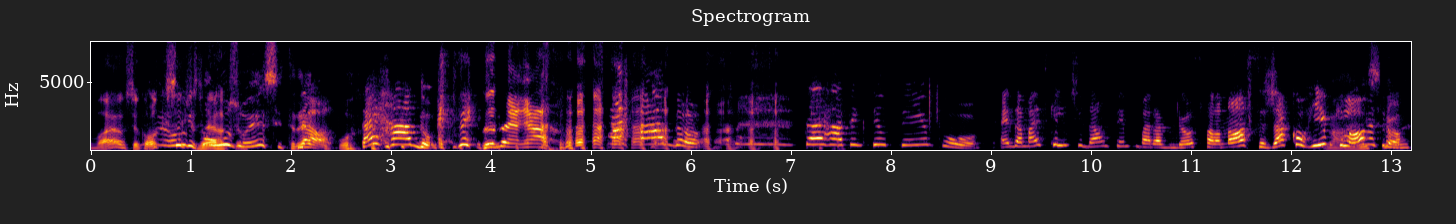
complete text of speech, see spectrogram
vai, você coloca o que você quiser. Eu uso esse treco, não, pô. Tá errado. tá errado. tá errado. Tá errado, tem que ter o tempo. Ainda mais que ele te dá um tempo maravilhoso. Fala, nossa, já corri um ah, quilômetro. Isso,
